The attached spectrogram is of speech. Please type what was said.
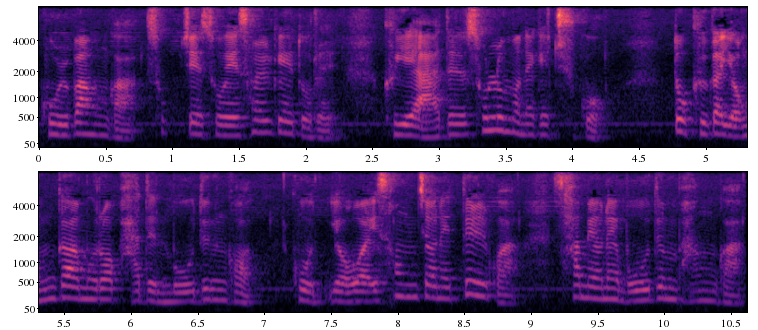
골방과 속죄소의 설계도를 그의 아들 솔로몬에게 주고 또 그가 영감으로 받은 모든 것 곧 여호와의 성전의 뜰과 사면의 모든 방과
